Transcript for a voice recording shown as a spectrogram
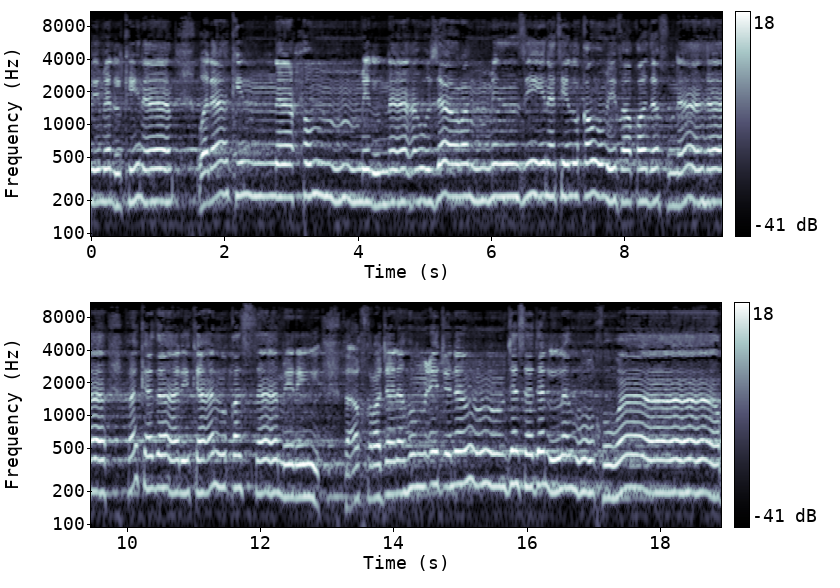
بملكنا ولكننا حملنا أوزارا من زينة القوم فقذفناها فكذلك ألقى السامري فأخرج لهم عجلا جسدا له خوار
